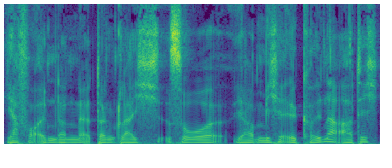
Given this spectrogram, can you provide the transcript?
Ja, vor allem dann, dann gleich so, ja, Michael Kölner-artig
